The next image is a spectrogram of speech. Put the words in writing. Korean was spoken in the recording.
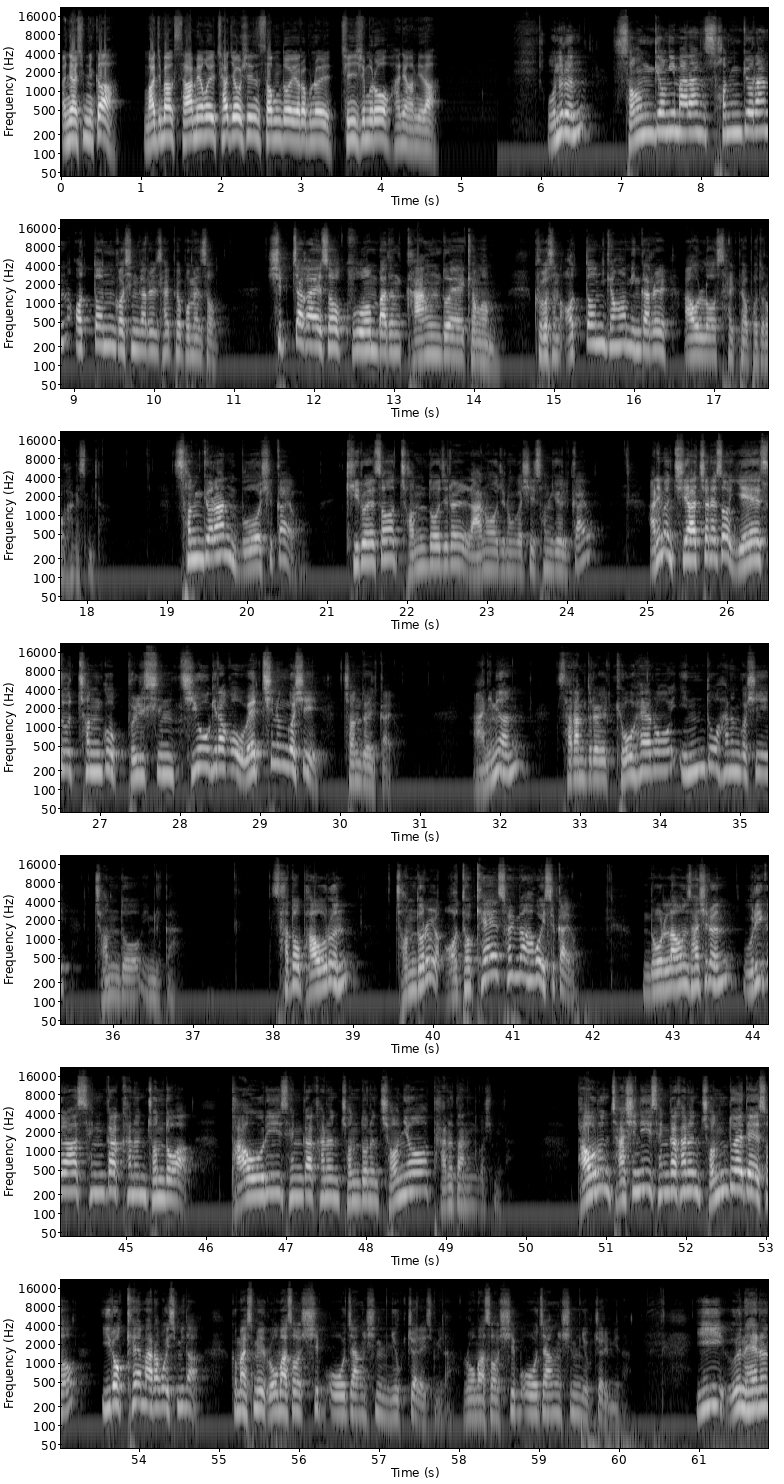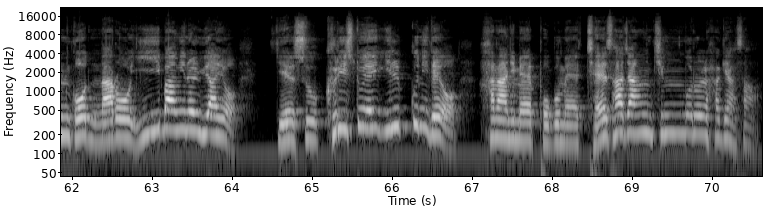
안녕하십니까. 마지막 사명을 찾아오신 성도 여러분을 진심으로 환영합니다. 오늘은 성경이 말한 선교란 어떤 것인가를 살펴보면서 십자가에서 구원받은 강도의 경험, 그것은 어떤 경험인가를 아울러 살펴보도록 하겠습니다. 선교란 무엇일까요? 기로에서 전도지를 나누어 주는 것이 선교일까요? 아니면 지하철에서 예수 천국 불신 지옥이라고 외치는 것이 전도일까요? 아니면 사람들을 교회로 인도하는 것이 전도입니까? 사도 바울은 전도를 어떻게 설명하고 있을까요? 놀라운 사실은 우리가 생각하는 전도와 바울이 생각하는 전도는 전혀 다르다는 것입니다. 바울은 자신이 생각하는 전도에 대해서 이렇게 말하고 있습니다. 그 말씀이 로마서 15장 16절에 있습니다. 로마서 15장 16절입니다. 이 은혜는 곧 나로 이방인을 위하여 예수 그리스도의 일꾼이 되어 하나님의 복음의 제사장 직무를 하게 하사.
